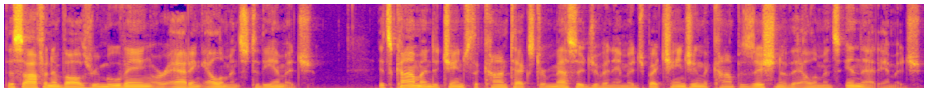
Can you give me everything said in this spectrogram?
This often involves removing or adding elements to the image. It's common to change the context or message of an image by changing the composition of the elements in that image.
